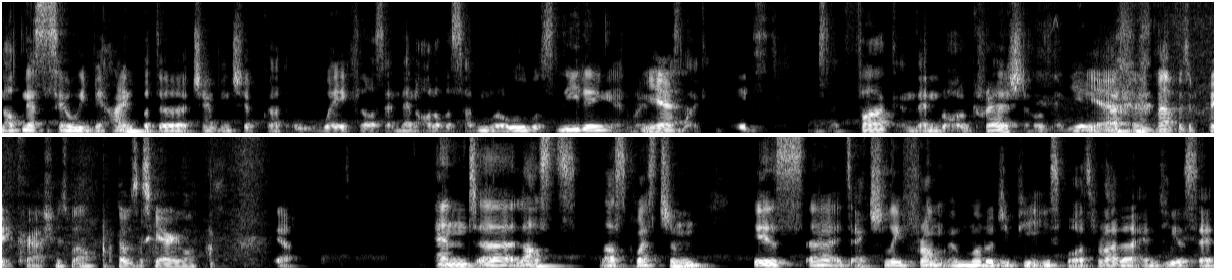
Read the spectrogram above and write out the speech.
not necessarily behind, but the championship got way closer. And then all of a sudden, Raul was leading, and Remy yeah. was like eighth. I was like, fuck. And then Raul crashed. I was like, yeah. Yeah, that was a big crash as well. That was a scary one. Yeah. And uh, last last question is uh, it's actually from a MotoGP esports rider, and you said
